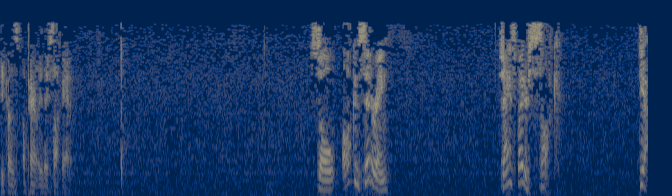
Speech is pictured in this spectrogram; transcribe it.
because apparently they suck at it. So, all considering, giant spiders suck. Yeah.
